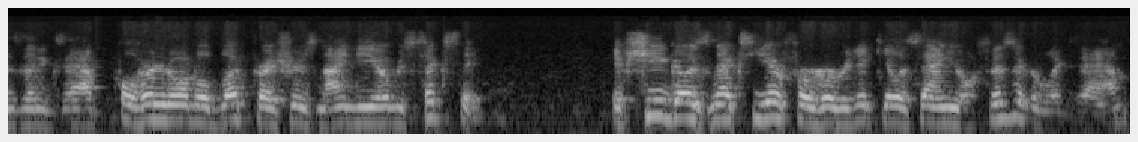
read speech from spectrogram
as an example, her normal blood pressure is 90 over 60. If she goes next year for her ridiculous annual physical exam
